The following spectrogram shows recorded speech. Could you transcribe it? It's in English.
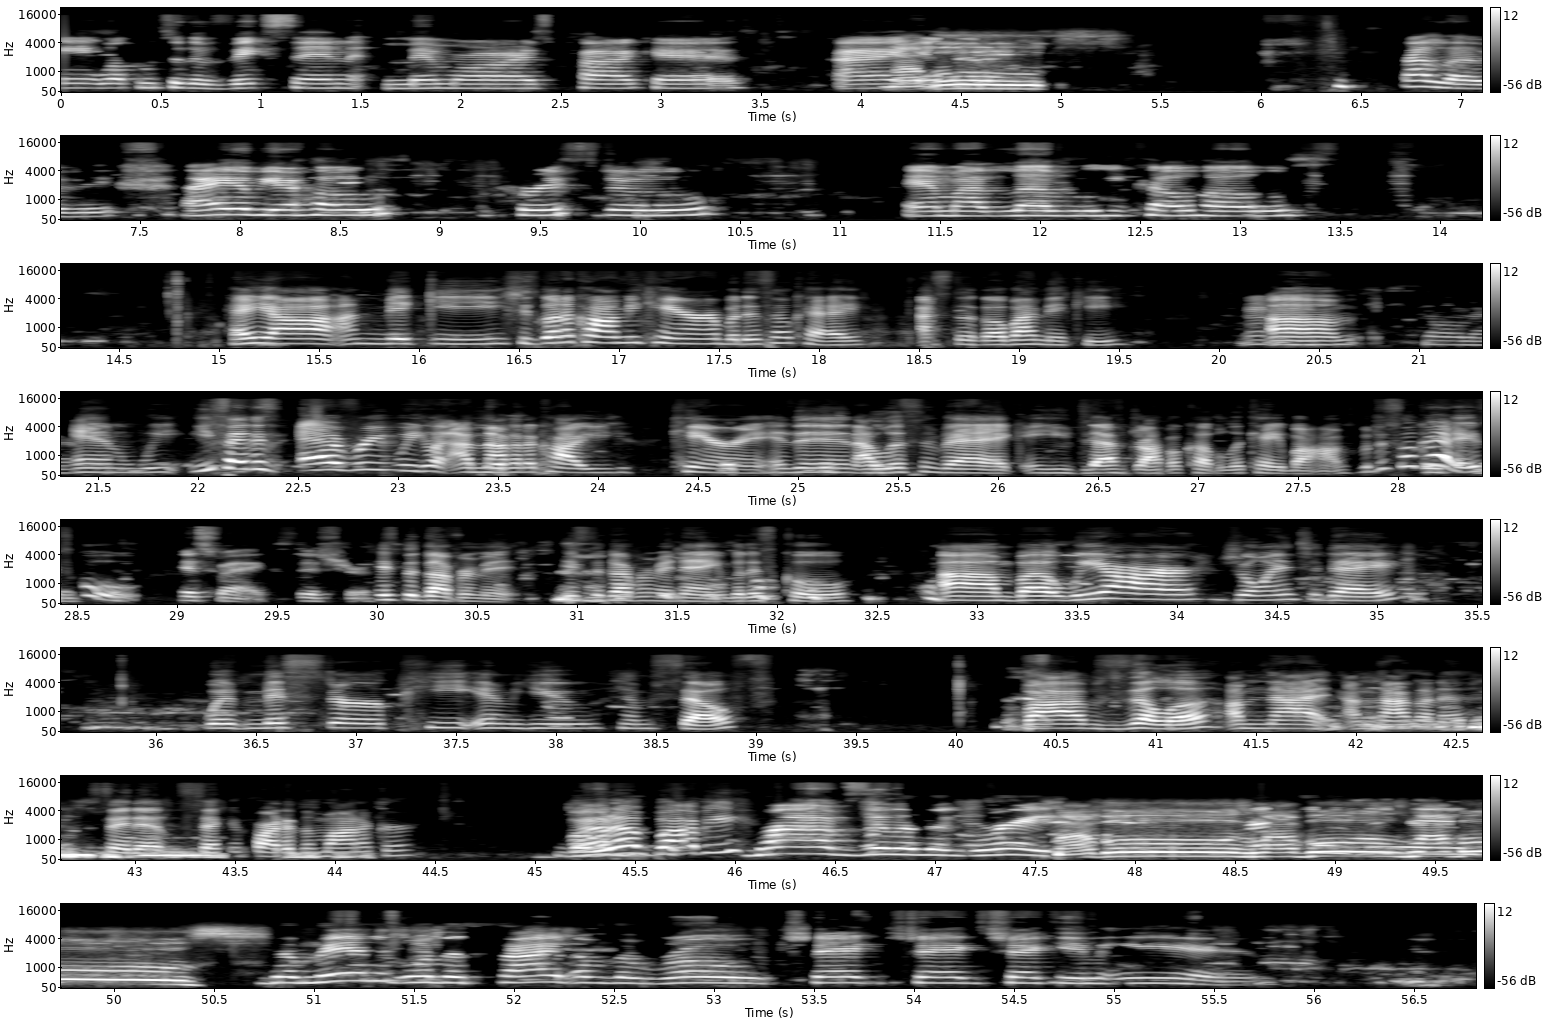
Welcome to the Vixen Memoirs podcast. I My am, boobs. I love it. I am your host, Crystal, and my lovely co-host. Hey y'all, I'm Mickey. She's gonna call me Karen, but it's okay. I still go by Mickey. Mm-mm, Um, and we you say this every week, like I'm not gonna call you Karen, and then I listen back and you def drop a couple of K bombs, but it's okay, it's cool. It's facts. It's true. It's the government. It's the government name, but it's cool. Um, but we are joined today with Mr. PMU himself, Bob Zilla. I'm not. I'm not gonna say that second part of the moniker. But what up, Bobby? Bob Zilla the Great. My bulls, my bulls, my bulls. The man is on the side of the road. Check, check, checking in.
